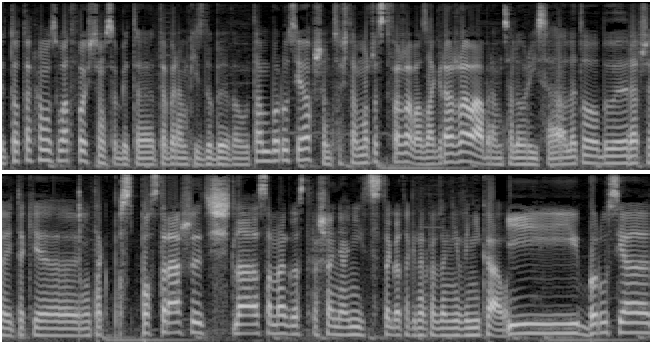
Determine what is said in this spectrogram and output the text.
E, Tottenham z łatwością sobie te, te bramki zdobywał. Tam Borussia owszem, coś tam może stwarzała, zagrażała bramce Lorisa, ale to były raczej takie, no tak pos- postraszyć dla samego straszenia, nic z tego tak naprawdę nie wynikało. I Borussia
